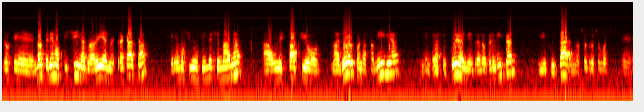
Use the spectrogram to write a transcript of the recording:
Los que no tenemos piscina todavía en nuestra casa, queremos ir un fin de semana a un espacio mayor con la familia, mientras se pueda y mientras lo permitan, y disfrutar. Nosotros somos eh,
